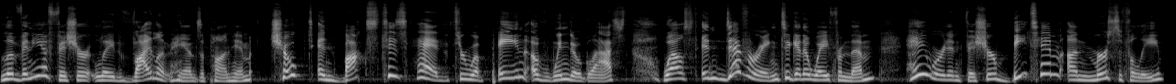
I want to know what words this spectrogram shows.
Lavinia Fisher laid violent hands upon him, choked and boxed his head through a pane of window glass, whilst endeavoring to get away from them. Hayward and Fisher beat him unmercifully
